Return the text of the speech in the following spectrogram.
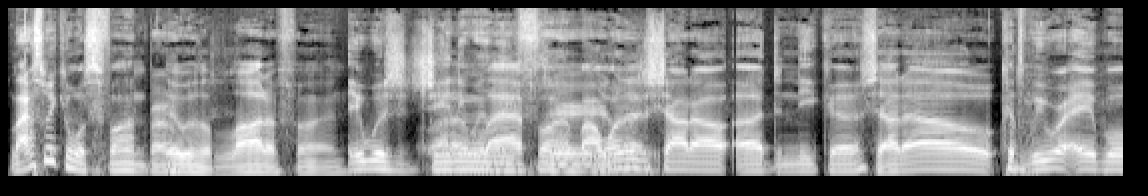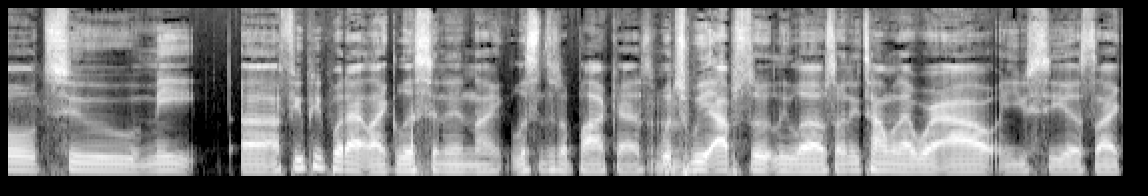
last weekend was fun, bro. It was a lot of fun. It was genuinely laughter, fun. But I wanted to shout out uh, Danica Shout out. because we were able to meet uh, a few people that like listen and like listen to the podcast, which Mm-hmm. we absolutely love. So anytime that we're out and you see us, like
